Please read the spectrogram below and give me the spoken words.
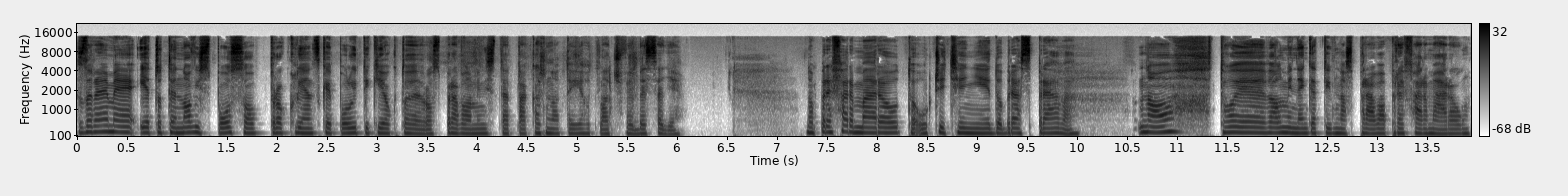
Zrejme je to ten nový spôsob pro klientskej politiky, o ktorej rozprával minister Takaž na tej jeho tlačovej besede. No pre farmárov to určite nie je dobrá správa. No, to je veľmi negatívna správa pre farmárov.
